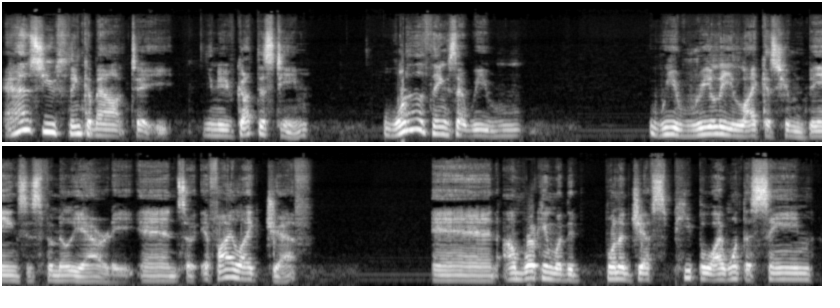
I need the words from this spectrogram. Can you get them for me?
as you think about, uh, you know, you've got this team. One of the things that we we really like as human beings is familiarity, and so if I like Jeff, and I'm working with one of Jeff's people, I want the same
